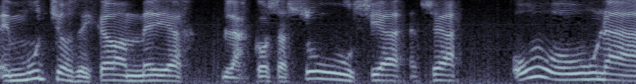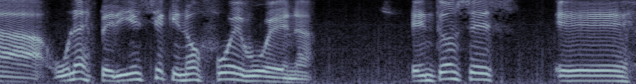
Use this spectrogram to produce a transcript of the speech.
En muchos dejaban medias las cosas sucias. O sea, hubo una, una experiencia que no fue buena. Entonces, eh,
